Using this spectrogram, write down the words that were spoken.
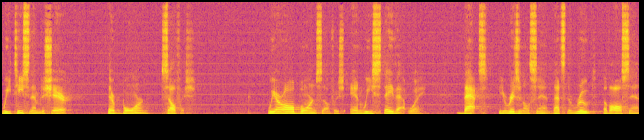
we teach them to share. They're born selfish. We are all born selfish, and we stay that way. That's the original sin. That's the root of all sin.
